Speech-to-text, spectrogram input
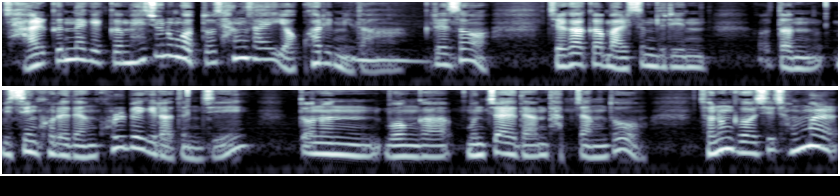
잘 끝내게끔 해주는 것도 상사의 역할입니다. 음. 그래서 제가 아까 말씀드린 어떤 미싱콜에 대한 콜백이라든지 또는 무언가 문자에 대한 답장도 저는 그것이 정말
